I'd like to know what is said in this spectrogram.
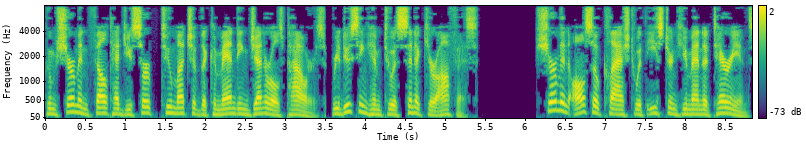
whom Sherman felt had usurped too much of the commanding general's powers, reducing him to a sinecure office. Sherman also clashed with Eastern humanitarians,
